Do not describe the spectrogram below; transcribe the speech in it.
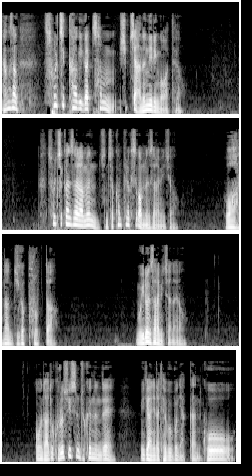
항상 솔직하기가 참 쉽지 않은 일인 것 같아요. 솔직한 사람은 진짜 컴플렉스가 없는 사람이죠. 와, 난 네가 부럽다. 뭐 이런 사람 있잖아요. 어, 나도 그럴 수 있으면 좋겠는데 이게 아니라 대부분 약간 고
